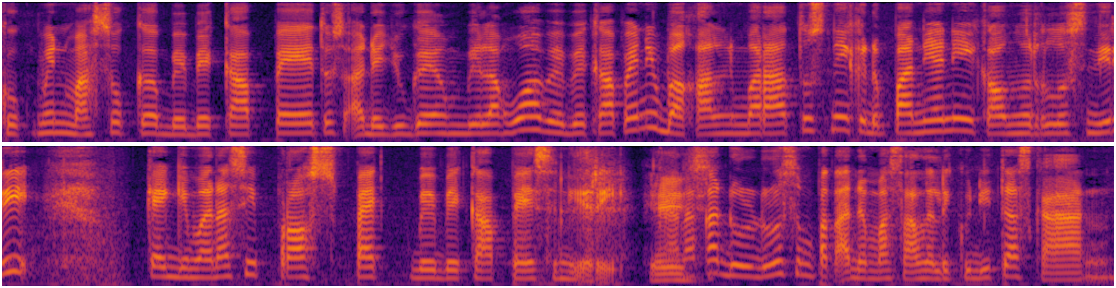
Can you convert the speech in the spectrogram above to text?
Kukmin masuk ke BBKP terus ada juga yang bilang wah BBKP ini bakal 500 nih ke depannya nih kalau menurut lu sendiri kayak gimana sih prospek BBKP sendiri Yes. karena kan dulu-dulu sempat ada masalah likuiditas kan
